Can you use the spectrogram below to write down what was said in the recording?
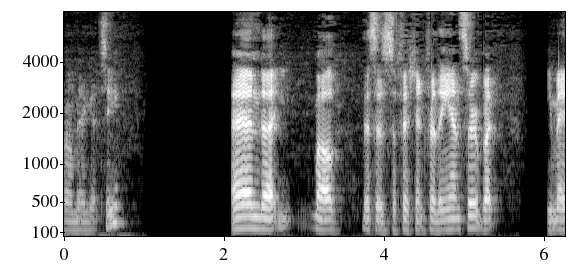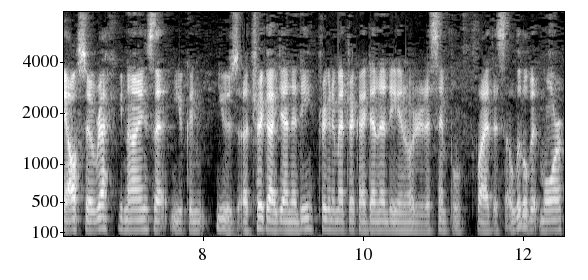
omega t. And, uh, well, this is sufficient for the answer, but you may also recognize that you can use a trig identity, trigonometric identity, in order to simplify this a little bit more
